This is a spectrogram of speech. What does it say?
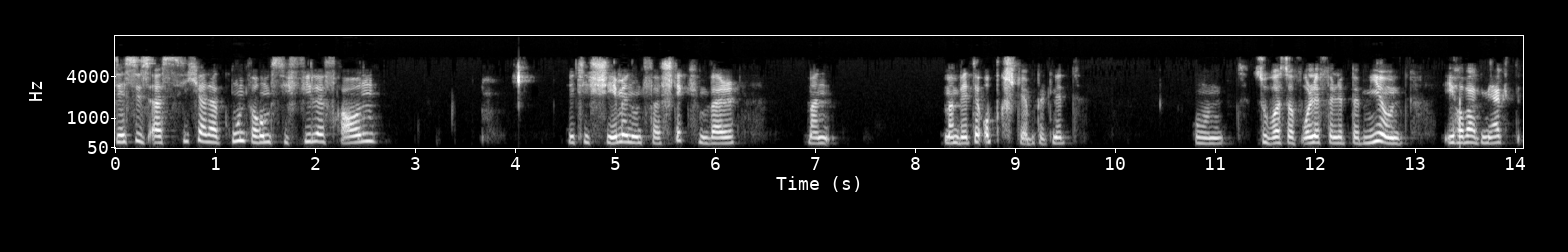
das ist auch sicher der Grund, warum sich viele Frauen wirklich schämen und verstecken, weil man, man wird ja abgestempelt, nicht? Und sowas auf alle Fälle bei mir. Und ich habe auch gemerkt,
